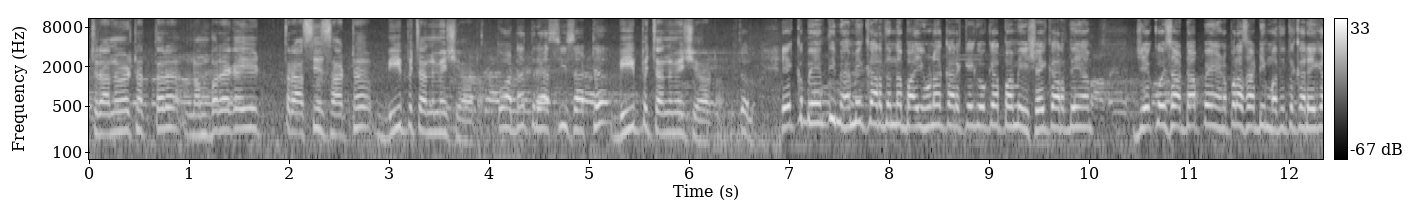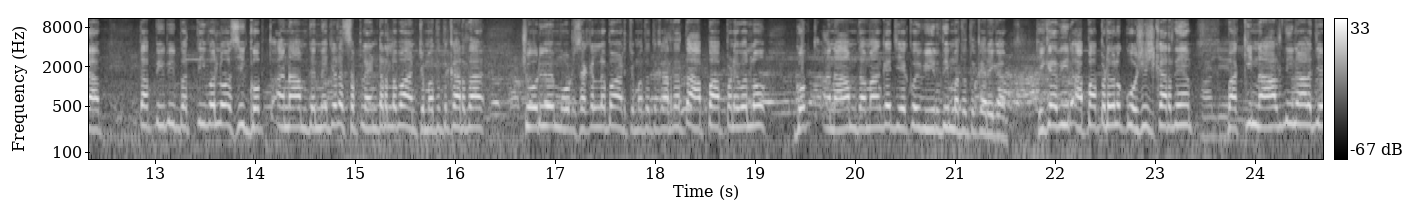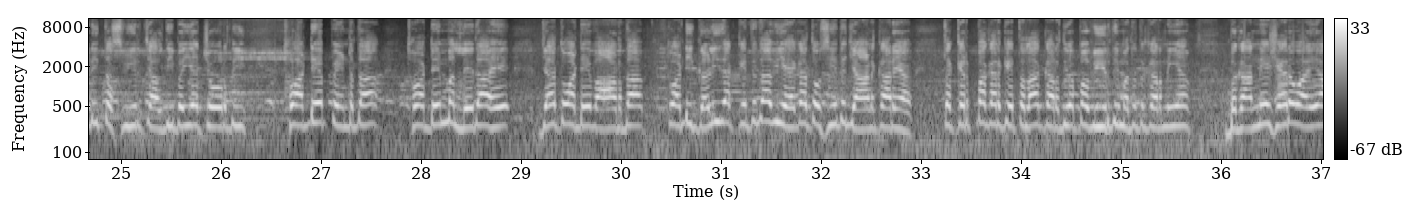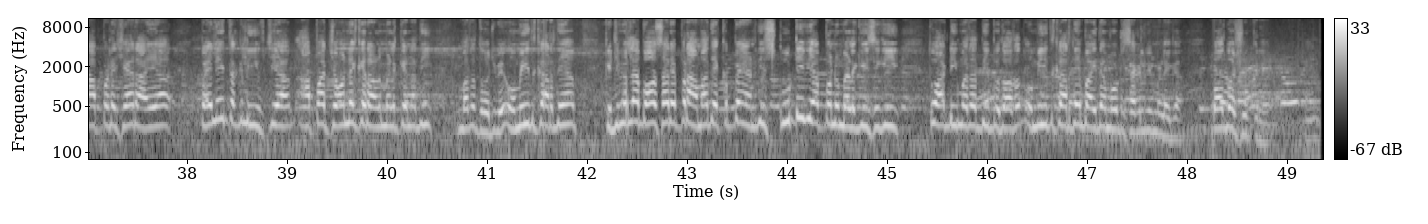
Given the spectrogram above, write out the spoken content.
9478 ਨੰਬਰ ਹੈਗਾ ਜੀ 8360 209566 ਤੁਹਾਡਾ 8360 209566 ਚਲੋ ਇੱਕ ਬੇਨਤੀ ਮੈਂ ਵੀ ਕਰ ਦਿੰਦਾ ਬਾਈ ਹੁਣਾ ਕਰਕੇ ਕਿਉਂਕਿ ਆਪਾਂ ਹਮੇਸ਼ਾ ਹੀ ਕਰਦੇ ਆ ਜੇ ਕੋਈ ਸਾਡਾ ਭੈਣ ਭਰਾ ਸਾਡੀ ਮਦਦ ਕਰੇਗਾ ਤਾਂ ਪੀਬੀ 32 ਵੱਲੋਂ ਅਸੀਂ ਗੁਪਤ ਇਨਾਮ ਦਿੰਦੇ ਜਿਹੜਾ ਸਪਲੈਂਡਰ ਲਭਾਉਣ ਚ ਮਦਦ ਕਰਦਾ ਚੋਰੀ ਹੋਏ ਮੋਟਰਸਾਈਕਲ ਲਭਾਉਣ ਚ ਮਦਦ ਕਰਦਾ ਤਾਂ ਆਪਾਂ ਆਪਣੇ ਵੱਲੋਂ ਗੁਪਤ ਇਨਾਮ ਦਵਾਂਗੇ ਜੇ ਕੋਈ ਵੀਰ ਦੀ ਮਦਦ ਕਰੇਗਾ। ਠੀਕ ਹੈ ਵੀਰ ਆਪਾਂ ਆਪਣੇ ਵੱਲੋਂ ਕੋਸ਼ਿਸ਼ ਕਰਦੇ ਆ ਬਾਕੀ ਨਾਲ ਦੀ ਨਾਲ ਜਿਹੜੀ ਤਸਵੀਰ ਚੱਲਦੀ ਪਈ ਆ ਚੋਰ ਦੀ ਤੁਹਾਡੇ ਪਿੰਡ ਦਾ ਤੁਹਾਡੇ ਮਹੱਲੇ ਦਾ ਇਹ ਜਾਂ ਤੁਹਾਡੇ ਵਾਰਡ ਦਾ, ਤੁਹਾਡੀ ਗਲੀ ਦਾ, ਕਿਤੇ ਦਾ ਵੀ ਹੈਗਾ ਤੁਸੀਂ ਇਹ ਤੇ ਜਾਣਕਾਰ ਆ ਤਾਂ ਕਿਰਪਾ ਕਰਕੇ ਇਤਲਾਹ ਕਰ ਦਿਓ, ਆਪਾਂ ਵੀਰ ਦੀ ਮਦਦ ਕਰਨੀ ਆ। ਬਗਾਨੇ ਸ਼ਹਿਰੋਂ ਆਏ ਆ, ਆਪਣੇ ਸ਼ਹਿਰ ਆਏ ਆ, ਪਹਿਲੀ ਤਕਲੀਫ 'ਚ ਆ, ਆਪਾਂ ਚਾਹੁੰਦੇ ਕਿ ਰਲ ਮਿਲ ਕੇ ਇਹਨਾਂ ਦੀ ਮਦਦ ਹੋ ਜਾਵੇ। ਉਮੀਦ ਕਰਦੇ ਆ ਕਿ ਜਿਵੇਂ ਲੈ ਬਹੁਤ ਸਾਰੇ ਭਰਾਵਾਂ ਦੇ ਇੱਕ ਭੈਣ ਦੀ ਸਕੂਟੀ ਵੀ ਆਪਾਂ ਨੂੰ ਮਿਲ ਗਈ ਸੀਗੀ, ਤੁਹਾਡੀ ਮਦਦ ਦੀ ਬਦੌਲਤ ਉਮੀਦ ਕਰਦੇ ਹਾਂ ਬਾਈ ਦਾ ਮੋਟਰਸਾਈਕਲ ਵੀ ਮਿਲੇਗਾ। ਬਹੁਤ ਬਹੁਤ ਸ਼ੁਕਰੀਆ।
